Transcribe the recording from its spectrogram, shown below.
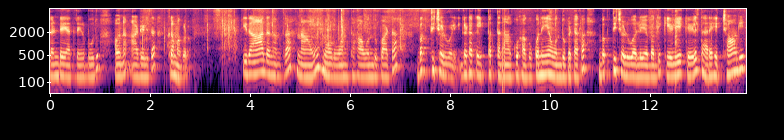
ದಂಡಯಾತ್ರೆ ಇರ್ಬೋದು, ಅವನ ಆಡಳಿತ ಕ್ರಮಗಳು. ಇದಾದ ನಂತರ ನಾವು ನೋಡುವಂತಹ ಒಂದು ಪಾಠ ಭಕ್ತಿ ಚಳುವಳಿ. ಘಟಕ ಇಪ್ಪತ್ತ ನಾಲ್ಕು ಹಾಗೂ ಕೊನೆಯ ಒಂದು ಘಟಕ ಭಕ್ತಿ ಚಳುವಳಿಯ ಬಗ್ಗೆ ಕೇಳಿಯೇ ಕೇಳ್ತಾರೆ. ಹೆಚ್ಚಾಗಿ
